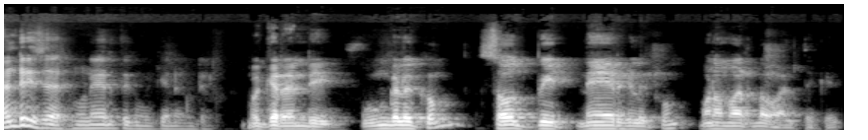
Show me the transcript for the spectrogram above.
நன்றி சார். உங்கள் நேரத்துக்கு முக்கிய நன்றி. மிக்க நன்றி. உங்களுக்கும் சவுத் பீட் நேயர்களுக்கும் மனமார்ந்த வாழ்த்துக்கள்.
